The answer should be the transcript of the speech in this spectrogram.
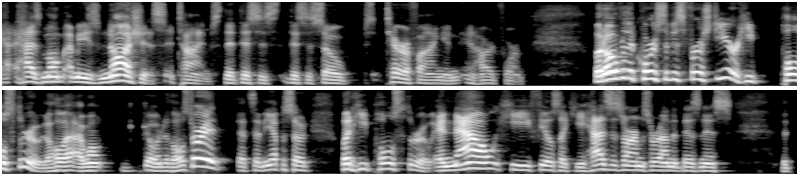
has moment. I mean, he's nauseous at times that this is this is so terrifying and, and hard for him. But over the course of his first year, he pulls through the whole. I won't go into the whole story. That's in the episode, but he pulls through, and now he feels like he has his arms around the business. The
